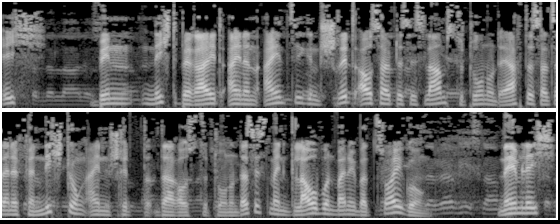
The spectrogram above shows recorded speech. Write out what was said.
ich bin nicht bereit, einen einzigen Schritt außerhalb des Islams zu tun und erachte es als eine Vernichtung, einen Schritt daraus zu tun. Und das ist mein Glaube und meine Überzeugung. Nämlich,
